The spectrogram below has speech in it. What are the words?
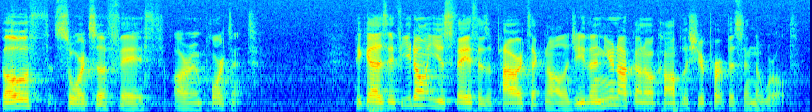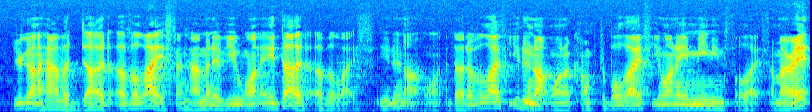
both sorts of faith are important. Because if you don't use faith as a power technology, then you're not going to accomplish your purpose in the world you're going to have a dud of a life. And how many of you want a dud of a life? You do not want a dud of a life. You do not want a comfortable life. You want a meaningful life. Am I right?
